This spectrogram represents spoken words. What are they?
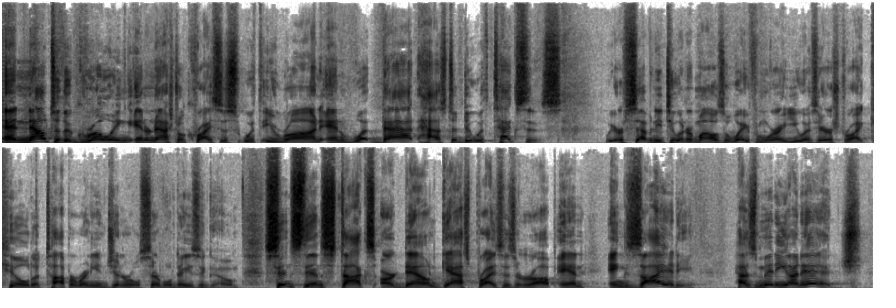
And now to the growing international crisis with Iran and what that has to do with Texas. We are 7,200 miles away from where a U.S. airstrike killed a top Iranian general several days ago. Since then, stocks are down, gas prices are up, and anxiety has many on edge.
